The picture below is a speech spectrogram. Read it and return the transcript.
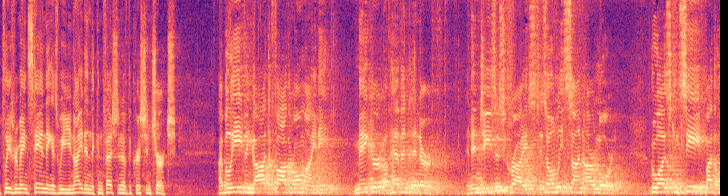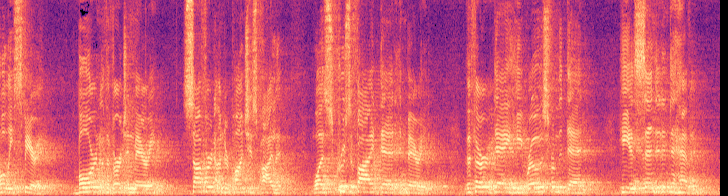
You please remain standing as we unite in the confession of the Christian church? I believe in God the Father Almighty, maker of heaven and earth, and in Jesus Christ, his only Son, our Lord, who was conceived by the Holy Spirit, born of the Virgin Mary, suffered under Pontius Pilate, was crucified, dead, and buried. The third day he rose from the dead, he ascended into heaven,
